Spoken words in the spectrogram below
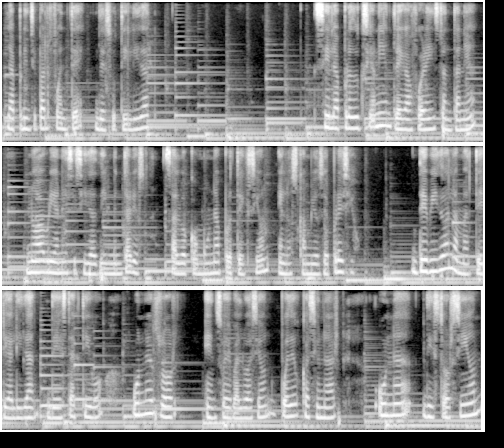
la principal fuente de su utilidad. Si la producción y entrega fuera instantánea, no habría necesidad de inventarios, salvo como una protección en los cambios de precio. Debido a la materialidad de este activo, un error en su evaluación puede ocasionar una distorsión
